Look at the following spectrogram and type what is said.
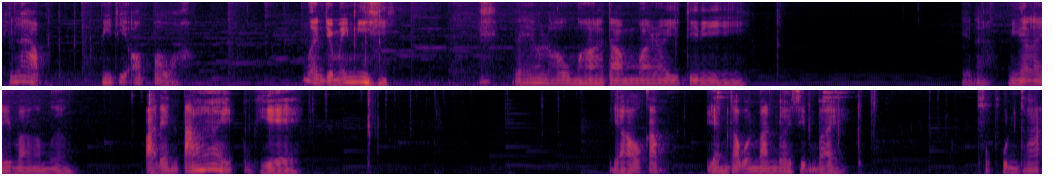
ที่ลาบมีที่ออฟเปล่าวะเหมือนจะไม่มี แล้วเรามาทำอะไรที่นี่ เดี๋ยวนะ มีอะไรบ้างอะเมือง ป่าแดนใต้ โอเค เดี๋ยวกับยันกับบนบันด้วยสิบใบ ขอบคุณครับ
